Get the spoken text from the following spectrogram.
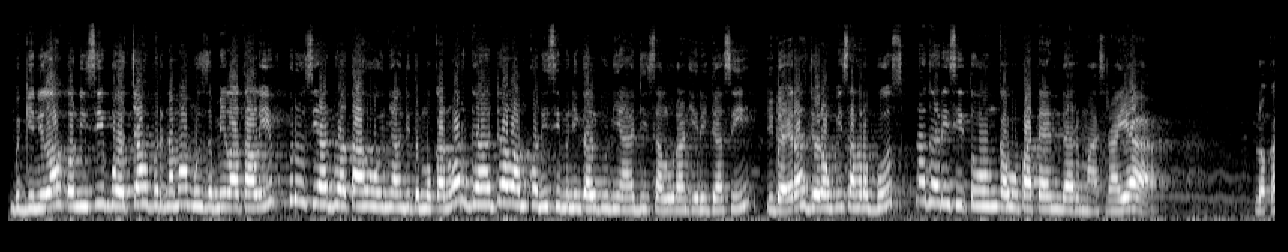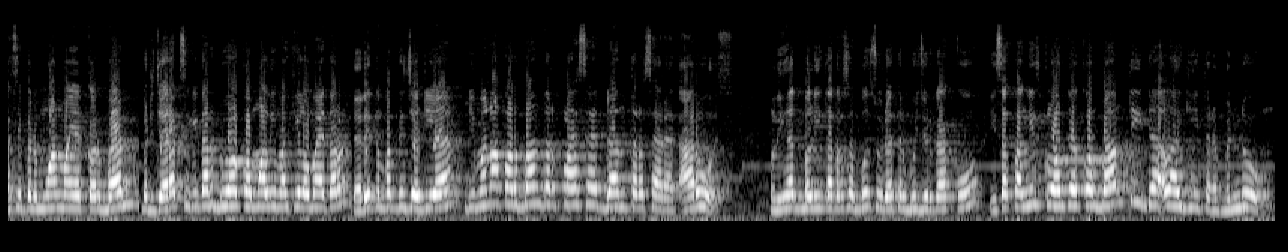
Beginilah kondisi bocah bernama Muzemila Talif berusia 2 tahun yang ditemukan warga dalam kondisi meninggal dunia di saluran irigasi di daerah Jorong Pisang Rebus, Nagari Situng, Kabupaten Darmasraya. Lokasi penemuan mayat korban berjarak sekitar 2,5 km dari tempat kejadian di mana korban terpleset dan terseret arus. Melihat balita tersebut sudah terbujur kaku, isak tangis keluarga korban tidak lagi terbendung.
